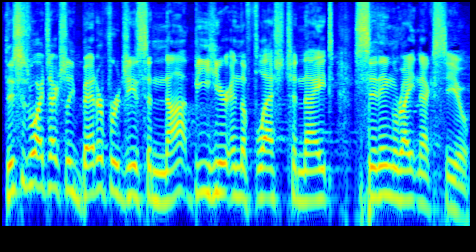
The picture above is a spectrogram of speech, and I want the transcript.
This is why it's actually better for Jesus to not be here in the flesh tonight, sitting right next to you.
